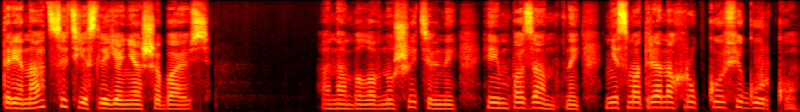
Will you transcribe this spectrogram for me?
Тринадцать, если я не ошибаюсь. Она была внушительной и импозантной, несмотря на хрупкую фигурку.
